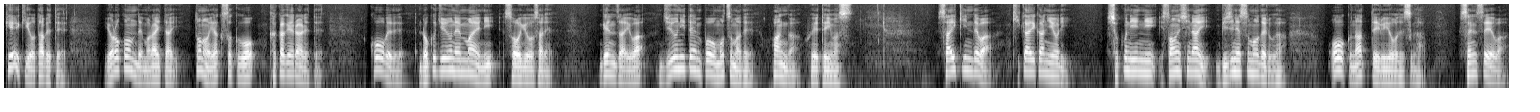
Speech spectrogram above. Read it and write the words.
ケーキを食べて喜んでもらいたいとの約束を掲げられて神戸で60年前に創業され現在は12店舗を持つまでファンが増えています。最近では機械化により職人に依存しないビジネスモデルが多くなっているようですが先生は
